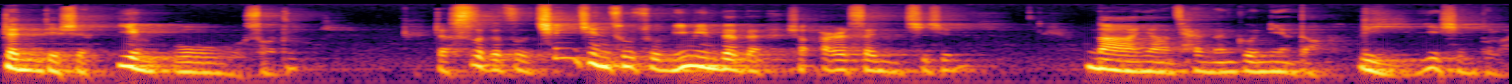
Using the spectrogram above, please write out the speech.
真的是应无所住，这四个字清清楚楚、明明白白，是而生其心，那样才能够念到理一心不乱。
